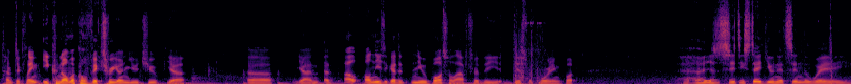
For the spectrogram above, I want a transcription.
Time to claim economical victory on YouTube. Yeah. Uh, yeah, uh, I'll, I'll need to get a new bottle after the this recording, but... Uh, City-state units in the way.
